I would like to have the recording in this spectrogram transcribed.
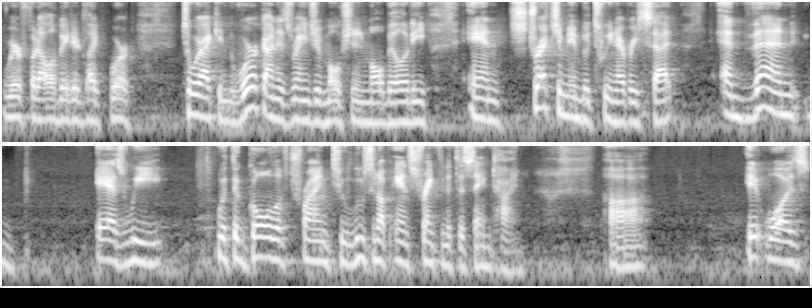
rear foot elevated like work to where I can work on his range of motion and mobility and stretch him in between every set. And then as we, with the goal of trying to loosen up and strengthen at the same time. Uh, it was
